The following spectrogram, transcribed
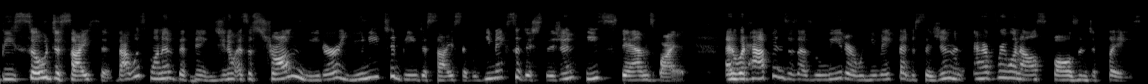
be so decisive. That was one of the things, you know, as a strong leader, you need to be decisive. When he makes a decision, he stands by it. And what happens is, as a leader, when you make that decision, then everyone else falls into place.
